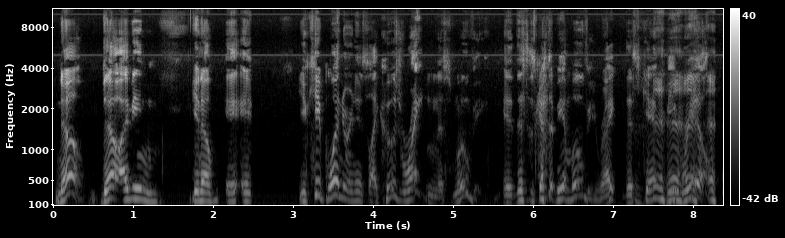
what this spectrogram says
No, no. I mean, you know, it. it you keep wondering, it's like who's writing this movie? It, this has got to be a movie, right? This can't be real.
